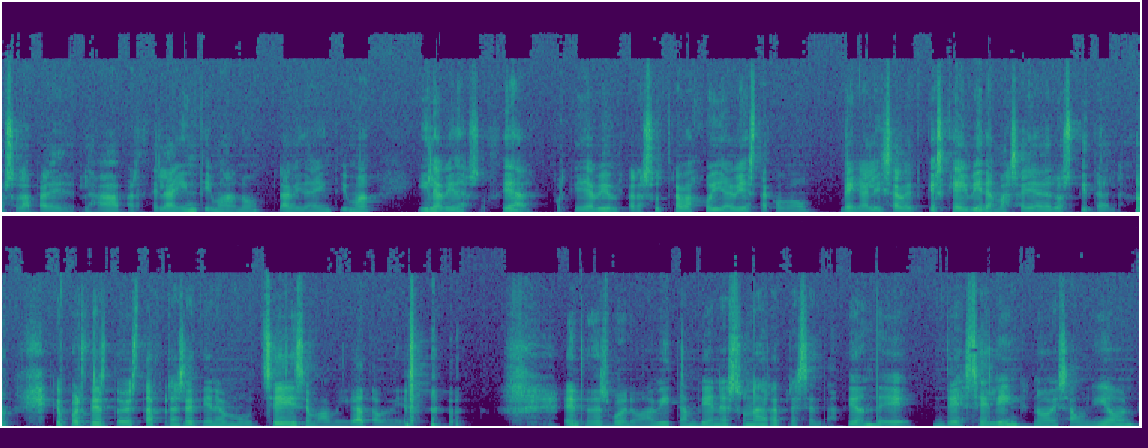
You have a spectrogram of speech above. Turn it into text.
como son la, parcela íntima, ¿no? la vida íntima y la vida social, porque ella vive para su trabajo y Abby está como, venga Elizabeth, que es que hay vida más allá del hospital. que por cierto, esta frase tiene muchísima amiga también. Entonces, bueno, Abby también es una representación de, ese link, ¿no? esa unión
